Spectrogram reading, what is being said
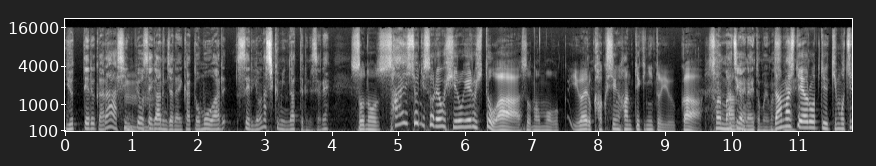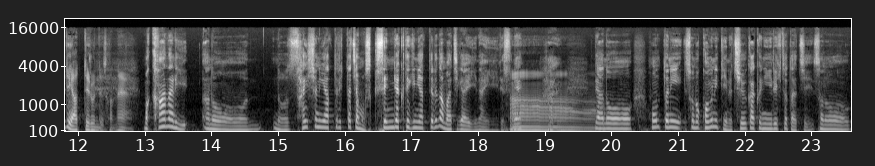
言ってるから信憑性があるんじゃないかと思わせるような仕組みになってるんですよね。その最初にそれを広げる人は、そのもういわゆる革新犯的にというか、それは間違いないと思います、ね、騙してやろうという気持ちでやってるんですかね。まあ、かなりあのの最初にやってる人たちはもう戦略的にやってるのは間違いないですね。はい、であの本当にそのコミュニティの中核にいる人たち、その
